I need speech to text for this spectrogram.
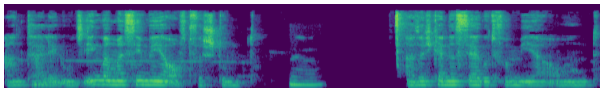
Anteile in uns. Irgendwann mal sind wir ja oft verstummt. Mhm. Also ich kenne das sehr gut von mir und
